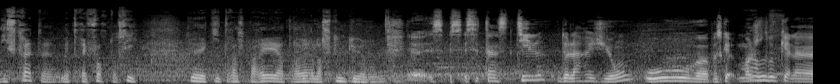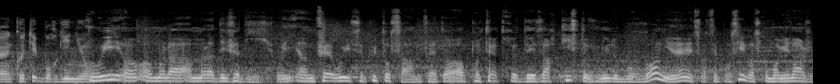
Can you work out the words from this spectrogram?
discrète, mais très forte aussi, euh, qui transparaît à travers la sculpture. Euh, c'est un style de la région ou parce que moi je Ah, trouve qu'elle a un côté bourguignon. Oui, on, on me l'a- déjà dit. Oui, en fait, oui, c'est plutôt ça. En fait, Alors, peut-être des artistes venus de Bourgogne, hein, ça c'est possible, parce qu'au Moyen Âge,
